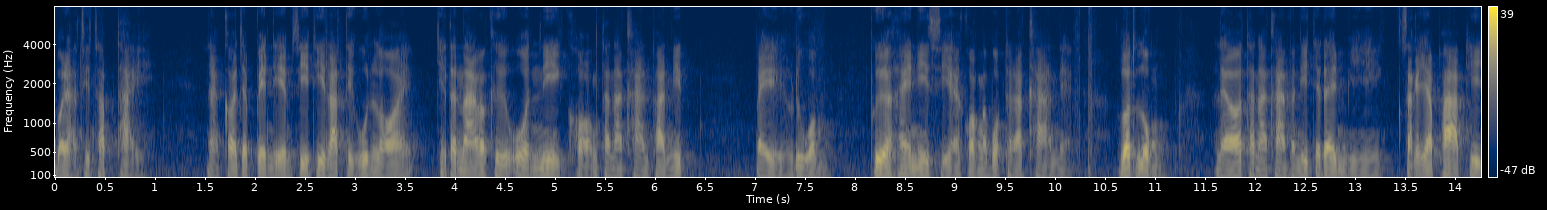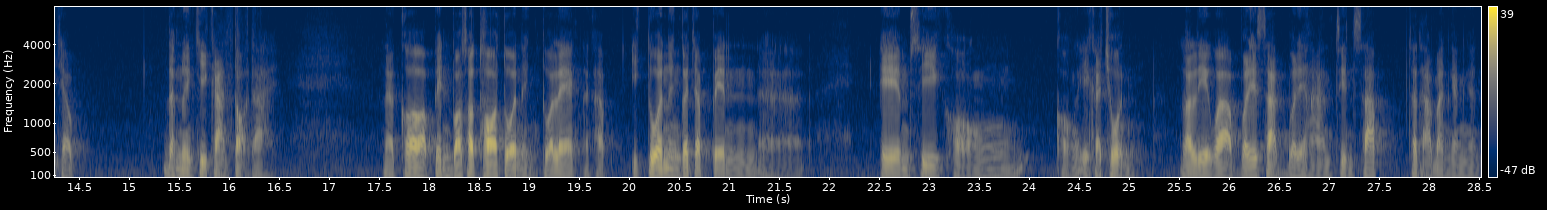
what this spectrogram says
บริหารสินทรัพย์ไทยนะก็จะเป็น MC ที่รัฐถือหุ้นร้อยเจตนาก็คือโอนหนี้ของธนาคารพาณิชย์ไปรวม เพื่อให้หนี้เสียของระบบธนาคารเนี่ยลดลง แล้วธนาคารพาณิชย์จะได้มีศักยภาพที่จะดำเนินกิจการต่อได้นะก็เป็นบสทตัวหนึ่งตัวแรกนะครับ อีกตัวหนึ่งก็จะเป็น AMC ของของเอกชน เราเรียกว่าบริษัทบริหารสินทรัพย์ สถาบันการเงิน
